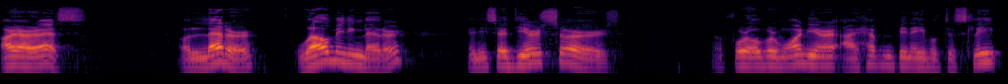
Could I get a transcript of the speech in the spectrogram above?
IRS a letter, well meaning letter, and he said, Dear sirs, uh, for over one year I haven't been able to sleep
